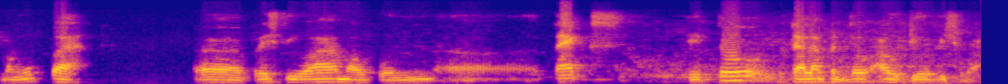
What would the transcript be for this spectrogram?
mengubah uh, peristiwa maupun uh, teks itu dalam bentuk audio visual.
